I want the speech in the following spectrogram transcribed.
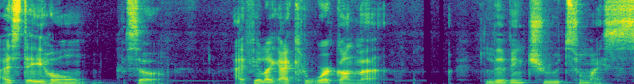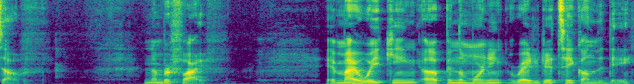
I stay home. So I feel like I could work on that. Living true to myself. Number five. Am I waking up in the morning ready to take on the day?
